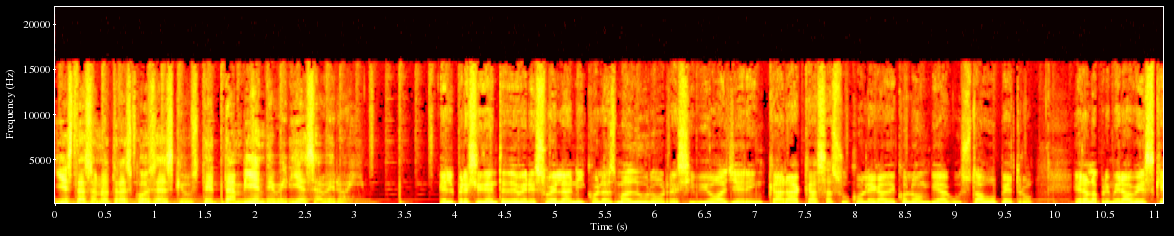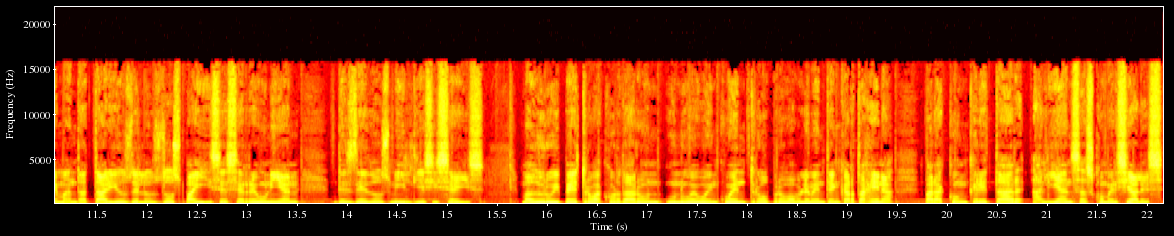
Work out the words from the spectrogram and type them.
Y estas son otras cosas que usted también debería saber hoy. El presidente de Venezuela, Nicolás Maduro, recibió ayer en Caracas a su colega de Colombia, Gustavo Petro. Era la primera vez que mandatarios de los dos países se reunían desde 2016. Maduro y Petro acordaron un nuevo encuentro, probablemente en Cartagena, para concretar alianzas comerciales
